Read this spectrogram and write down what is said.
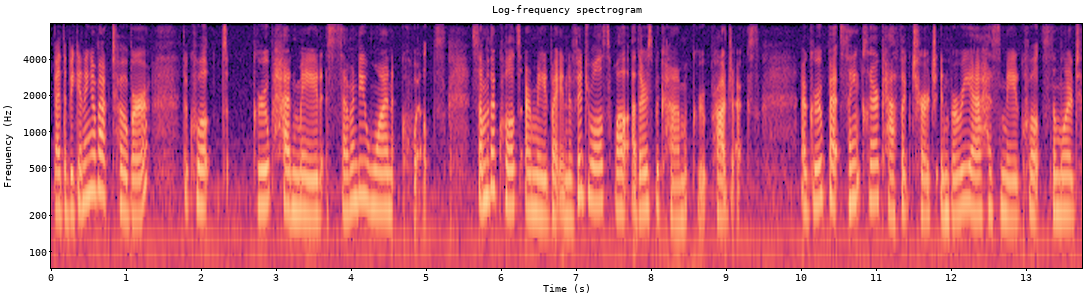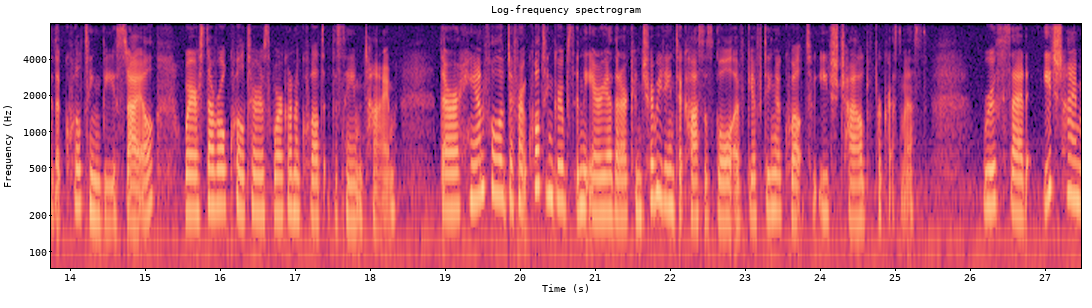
By the beginning of October, the quilt group had made 71 quilts. Some of the quilts are made by individuals, while others become group projects. A group at St. Clare Catholic Church in Berea has made quilts similar to the quilting bee style, where several quilters work on a quilt at the same time. There are a handful of different quilting groups in the area that are contributing to CASA's goal of gifting a quilt to each child for Christmas. Ruth said, Each time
